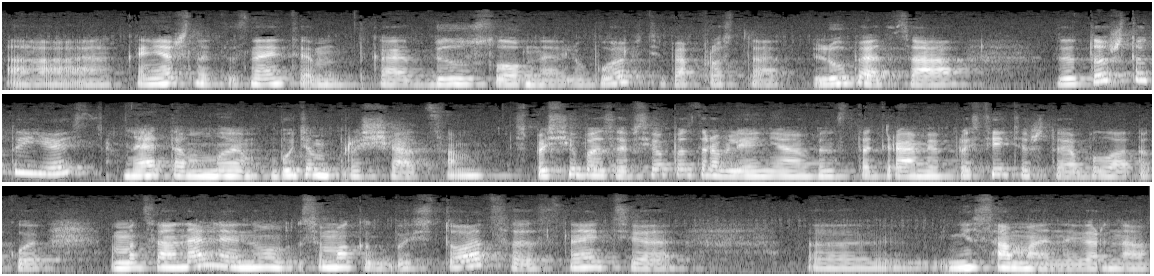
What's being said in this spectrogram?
А, конечно, это, знаете, такая безусловная любовь, тебя просто любят за, за то, что ты есть. На этом мы будем прощаться. Спасибо за все поздравления в Инстаграме. Простите, что я была такой эмоциональной, но сама как бы ситуация, знаете, э, не самая, наверное,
